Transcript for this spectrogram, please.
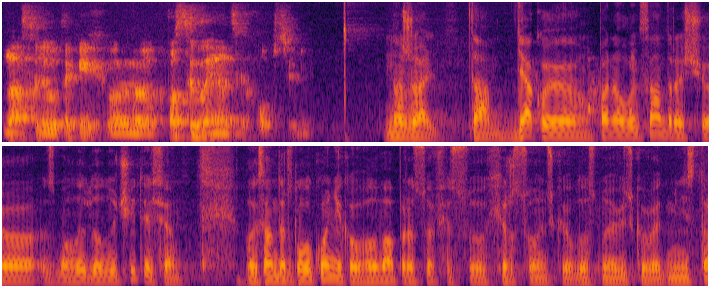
внаслідок таких е, посилення цих обстрілів. На жаль, там дякую, пане Олександре, що змогли долучитися. Олександр Толоконіков, голова прес-офісу Херсонської обласної військової адміністрації.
